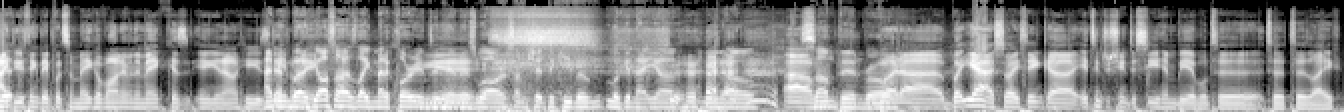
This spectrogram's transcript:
I do think they put some makeup on him to make because you know he's. I mean, but he also has like midi-chlorians in him as well, or some shit to keep him looking that young. You know, Um, something, bro. But uh, but yeah, so I think uh, it's interesting to see him be able to to to like,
